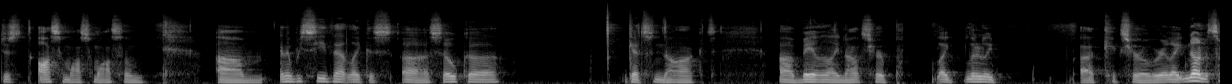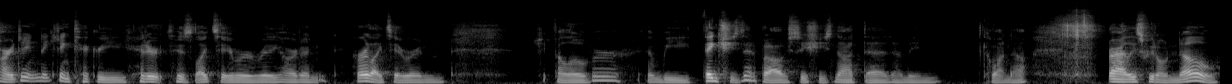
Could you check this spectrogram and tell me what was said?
just awesome, awesome, awesome. Um, and then we see that like uh, gets knocked. Uh, like knocks her, like literally, uh, kicks her over. Like no, no sorry, didn't he didn't kick her. He hit her his lightsaber really hard and her lightsaber, and she fell over. And we think she's dead, but obviously she's not dead. I mean, come on now, or at least we don't know,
